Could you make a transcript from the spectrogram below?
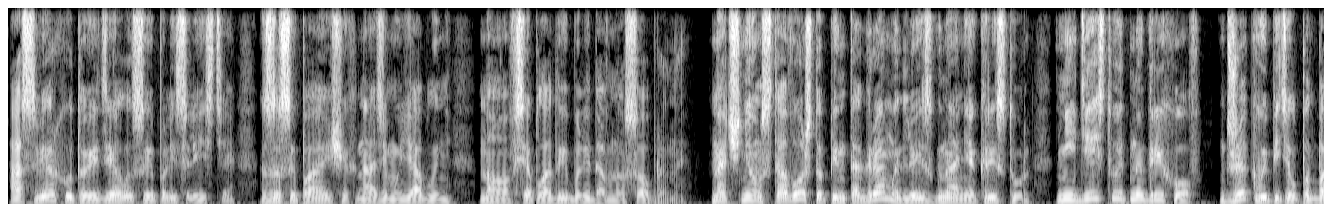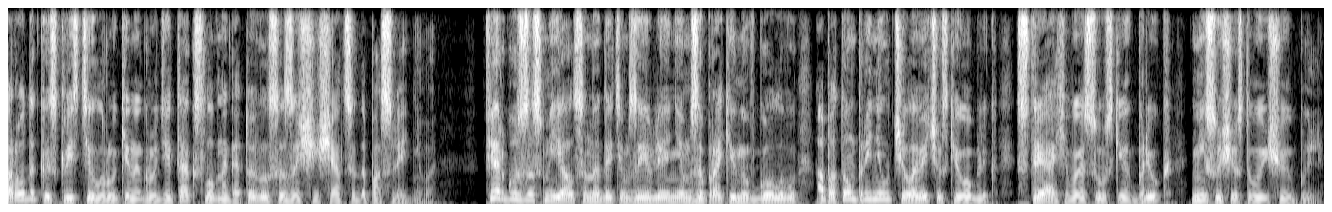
а сверху то и дело сыпались листья, засыпающих на зиму яблонь, но все плоды были давно собраны. Начнем с того, что пентаграммы для изгнания крестур не действуют на грехов. Джек выпятил подбородок и скрестил руки на груди так, словно готовился защищаться до последнего. Фергус засмеялся над этим заявлением, запрокинув голову, а потом принял человеческий облик, стряхивая с узких брюк несуществующую пыль.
